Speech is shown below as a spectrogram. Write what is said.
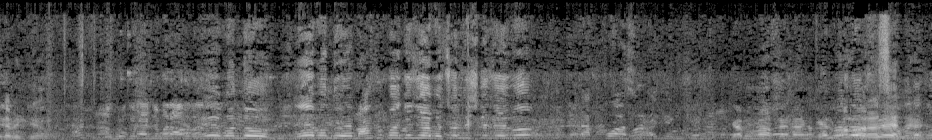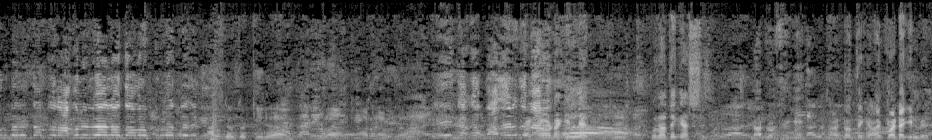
এটা বিক্রি হবে। বন্ধু, এ বন্ধু মাংস কেজি হবে চল্লিশ কেজি হইব? কেমন আছেন আঙ্কেল? ভালো আছেন? হ্যাঁ। তো কিনলাম। আঠারোটা কিনলেন? কোথা থেকে আসছিলেন? নাটোর থেকে। নাটোর থেকে। আর কয়টা কিনবেন?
